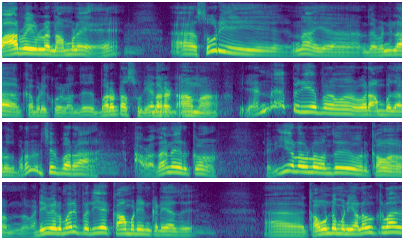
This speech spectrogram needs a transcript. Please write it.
பார்வை உள்ள நம்மளே சூரி என்ன இந்த வெண்ணிலா கபடி குழுவில் வந்து பரோட்டா சூரியன் ஆமாம் என்ன பெரிய படம் ஒரு ஐம்பது அறுபது படம் நடிச்சிருப்பாரா? அவ்வளோதானே இருக்கும். பெரிய அளவில் வந்து ஒரு க வடிவேலு மாதிரி பெரிய காமெடியன் கிடையாது. கவுண்டமணி அளவுக்குலாம்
